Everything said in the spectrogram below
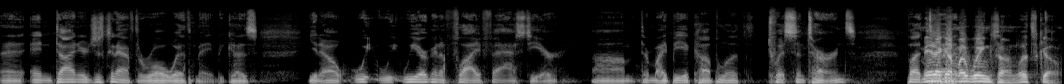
And, and Don, you're just going to have to roll with me because, you know, we, we, we are going to fly fast here. Um, there might be a couple of twists and turns. But Man, I got uh, my wings on. Let's go.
